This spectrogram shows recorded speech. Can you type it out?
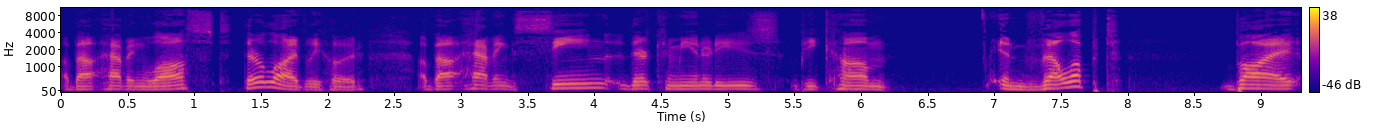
about having lost their livelihood, about having seen their communities become enveloped by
